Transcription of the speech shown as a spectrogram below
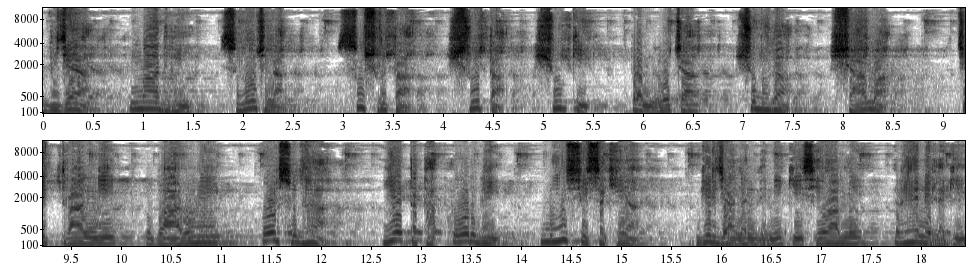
विजया, माधवी, सुलोचना, सुश्रुता, श्रुता, शुकी, प्रमलोचा, शुभगा, श्यामा, चित्रांगी, वारुणी और सुधा, ये तथा और भी बहुत सी सखियाँ गिरजानंदिनी की सेवा में रहने लगी।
